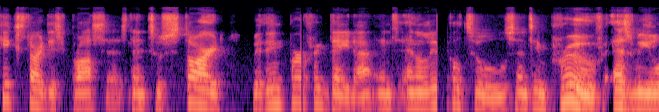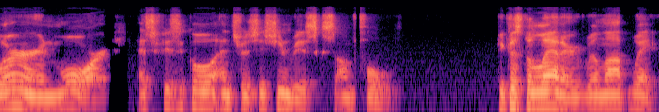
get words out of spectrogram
kickstart this process than to start with imperfect data and analytical tools and improve as we learn more as physical and transition risks unfold. Because the latter will not wait.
